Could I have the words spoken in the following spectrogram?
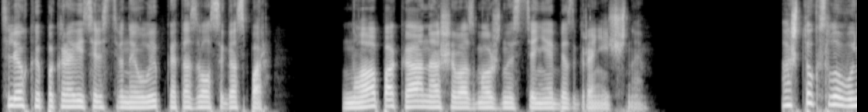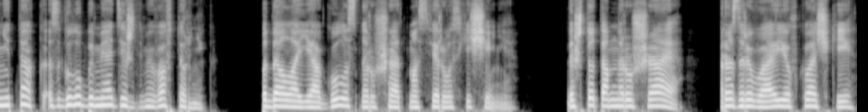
С легкой покровительственной улыбкой отозвался Гаспар. Но пока наши возможности не безграничны. «А что, к слову, не так с голубыми одеждами во вторник?» Подала я голос, нарушая атмосферу восхищения. «Да что там нарушая? Разрывая ее в клочки».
